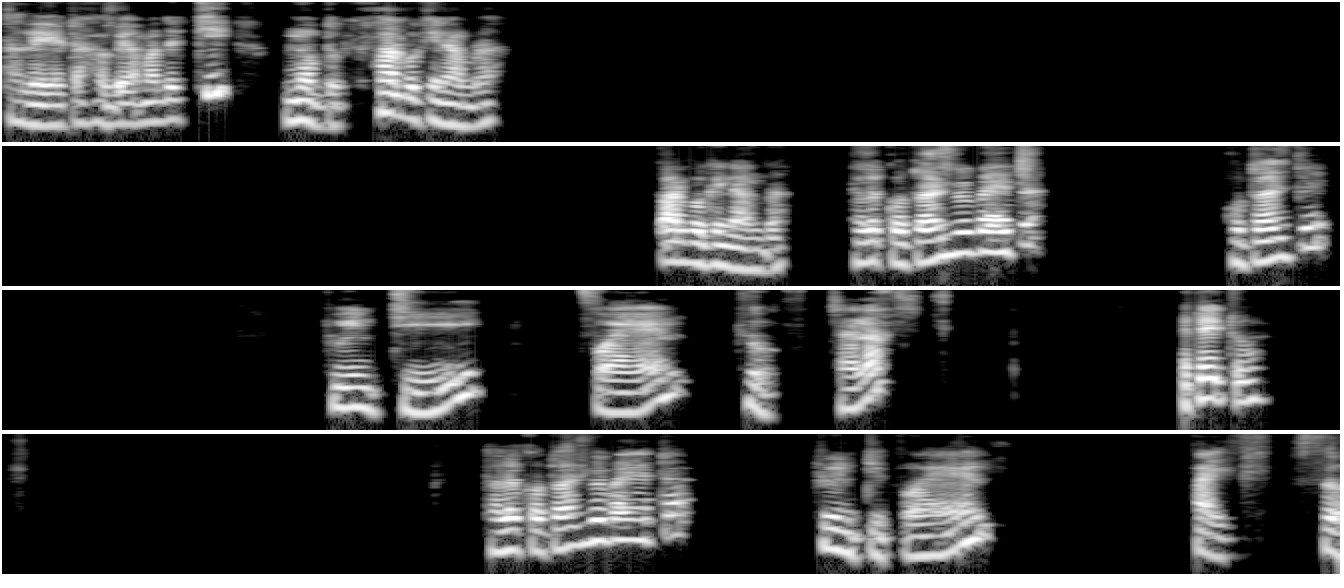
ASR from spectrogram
তাহলে এটা হবে আমাদের কি? মধ্য পারব কিনা আমরা? পারব কিনা আমরা? তাহলে কত আসবে ভাই এটা? কত আসবে? টোয়েন্টি পয়েন্ট টু তাই না? এটাই তো। তাহলে কত আসবে ভাই এটা? টোয়েন্টি পয়েন্ট ফাইভ সো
